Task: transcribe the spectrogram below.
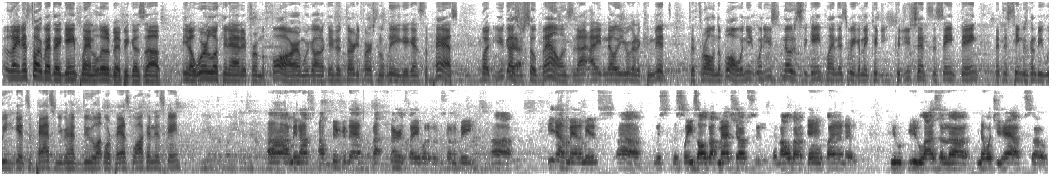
Lane, let's talk about that game plan a little bit because uh, you know we're looking at it from afar and we're going, okay, they're 31st in the league against the pass. But you guys yeah. are so balanced that I, I, didn't know you were going to commit to throwing the ball. When you when you noticed the game plan this week, I mean, could you could you sense the same thing that this team was going to be weak against the pass, and you're going to have to do a lot more pass blocking in this game? Uh, I mean, I, I, figured that about Thursday what it was going to be. Uh, yeah, man. I mean, it's uh, this this league's all about matchups and, and all about game planning and utilizing uh, you know what you have. So,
